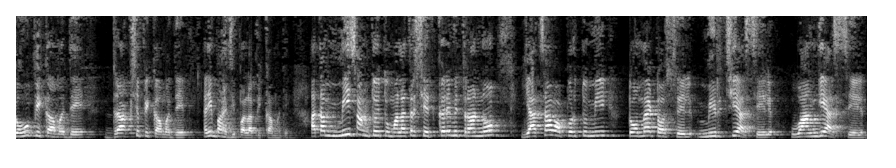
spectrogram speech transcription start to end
गहू पिकामध्ये द्राक्ष पिकामध्ये आणि भाजीपाला पिकामध्ये. आता मी सांगतोय तुम्हाला तर शेतकरी मित्रांनो याचा वापर तुम्ही टोमॅटो असेल मिरची असेल वांगी असेल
